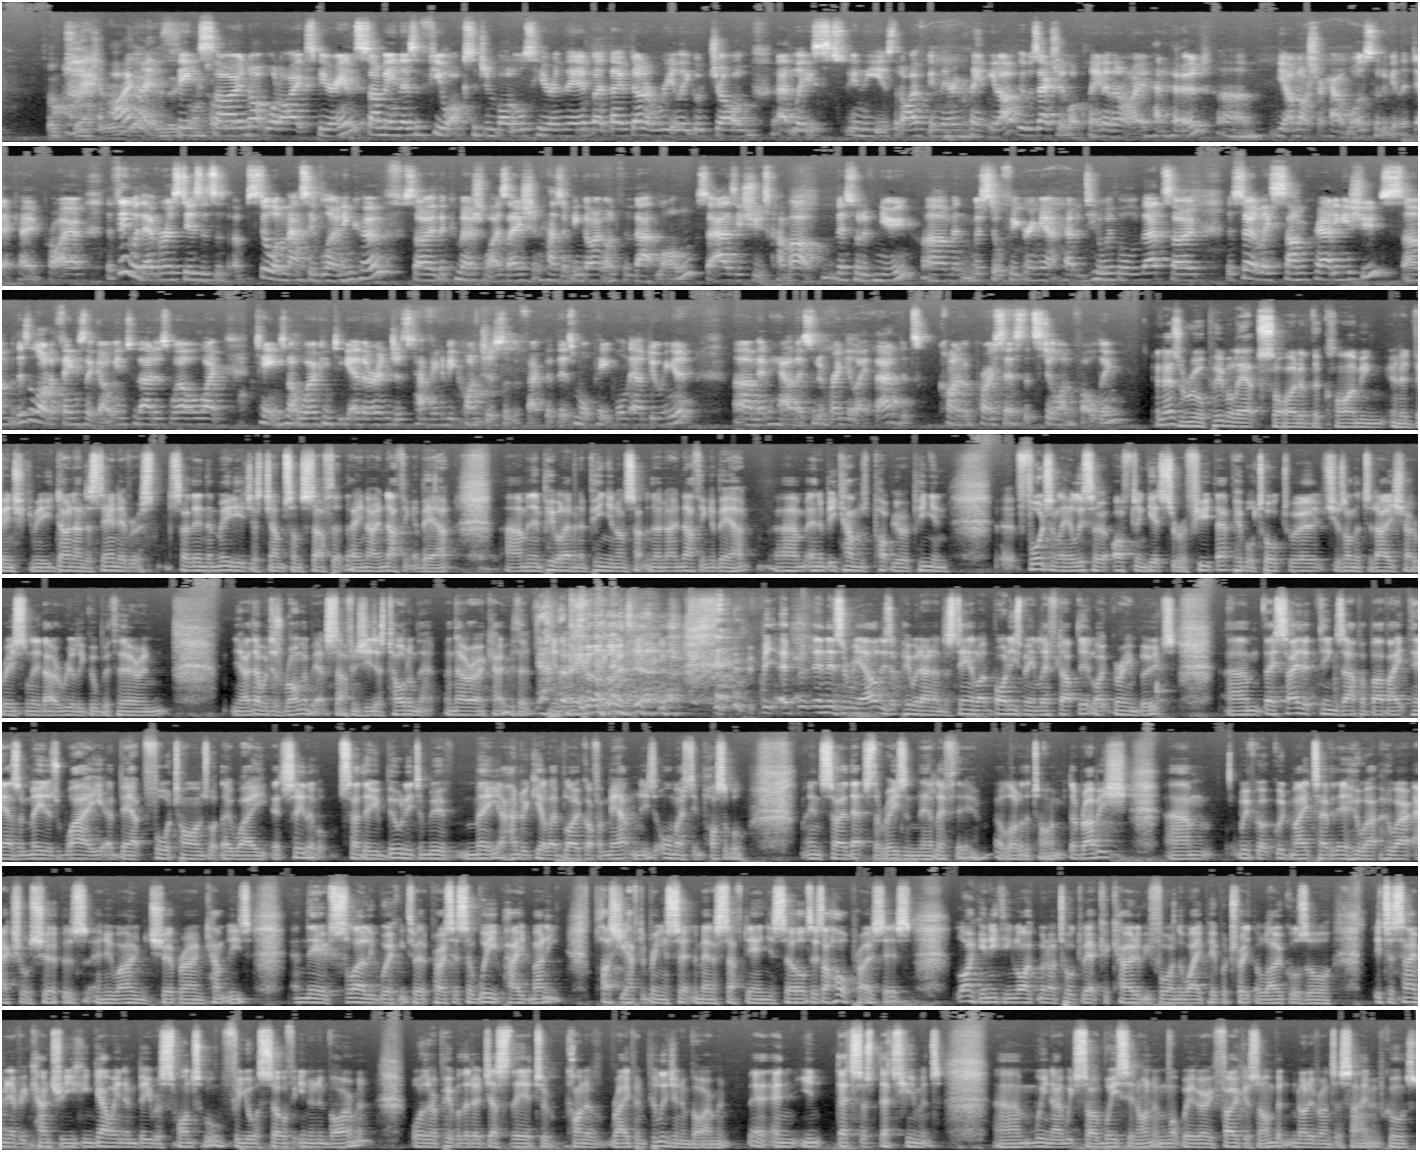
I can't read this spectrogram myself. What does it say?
sort of trash area? I don't think so. Not what I experienced. I mean, there's a few oxygen bottles here and there, but they've done a really good job, at least in the years that I've been there, in cleaning it up. It was actually a lot cleaner than I had heard. Um, yeah, I'm not sure how it was sort of in the decade prior. The thing with Everest is it's a, still a massive learning curve. So the commercialization hasn't been going on for that long. So as issues come up, they're sort of new, um, and we're still figuring out how to deal with all of that. So there's certainly some crowding issues, um, but there's a lot of things that go into that as well, like teams not working together and just having to be conscious of the fact that there's more people now doing it um, and how they sort of regulate that. It's kind of a process that's still unfolding. And as a rule, people outside of the climbing and adventure community don't understand Everest. So then the media just jumps on stuff that they know nothing about. Um, and then people have an opinion on something they know nothing about. Um, and it becomes popular opinion. Uh, fortunately, Alyssa often gets to refute that. People talk to her. She was on the Today Show recently. They were really good with her. And, you know, they were just wrong about stuff. And she just told them that. And they were okay with it. You know? but, but, and there's the realities that people don't understand, like bodies being left up there, like green boots. Um, they say that things up above 8,000 metres weigh about four times what they weigh at sea level. So the ability to move me, a 100 kilo bloke, off a mountain is almost impossible. And so that's the reason they're left there a lot of the time. The rubbish, um, we've got good mates over there who are, who are actual Sherpas and who own Sherpa owned companies, and they're slowly working through that process. So we paid money, plus you have to bring a certain amount of stuff down yourselves. There's a whole process. Like anything, like when I talked about Kokoda before and the way people treat the locals, or it's the same in every country. You can go in and be responsible for yourself in an environment, or there are people that are just there to kind of rape and pillage an environment, and you, that's just that's humans. Um, we know which side we sit on and what we're very focused on, but not everyone's the same, of course.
